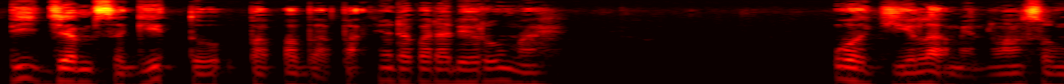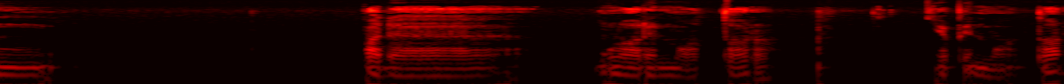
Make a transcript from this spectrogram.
di jam segitu bapak-bapaknya udah pada di rumah. Wah gila men. Langsung pada ngeluarin motor nyiapin motor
